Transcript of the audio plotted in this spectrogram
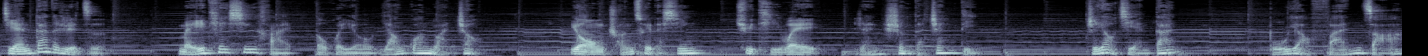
简单的日子，每一天心海都会有阳光暖照，用纯粹的心去体味人生的真谛。只要简单，不要繁杂。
